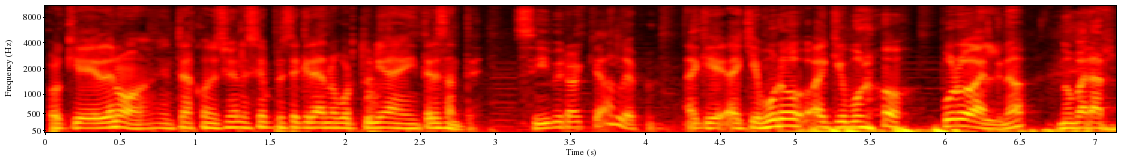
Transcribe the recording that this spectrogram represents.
porque de nuevo, en estas condiciones siempre se crean oportunidades interesantes. Sí, pero hay que darle. pues. Hay que, hay que puro, hay que puro, puro darle, ¿no? No parar.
